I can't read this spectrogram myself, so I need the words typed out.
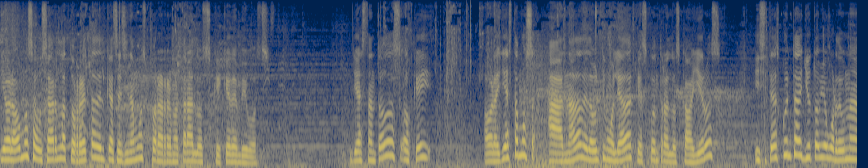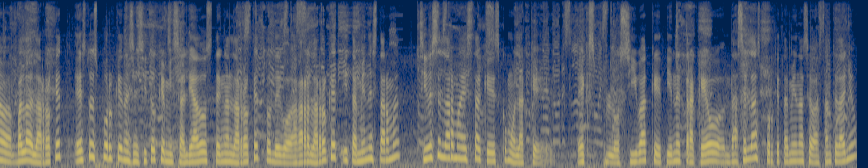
Y ahora vamos a usar la torreta del que asesinamos para rematar a los que queden vivos. Ya están todos, ok. Ahora ya estamos a nada de la última oleada que es contra los caballeros. Y si te das cuenta, yo todavía guardé una bala de la Rocket. Esto es porque necesito que mis aliados tengan la Rocket. Donde digo, agarra la Rocket y también esta arma. Si ves el arma esta que es como la que explosiva, que tiene traqueo, dáselas porque también hace bastante daño.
